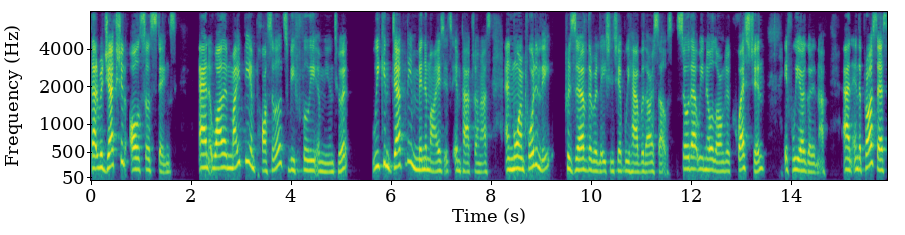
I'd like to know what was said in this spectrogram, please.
that rejection also stings. And while it might be impossible to be fully immune to it, we can definitely minimize its impact on us. And more importantly, preserve the relationship we have with ourselves so that we no longer question if we are good enough and in the process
